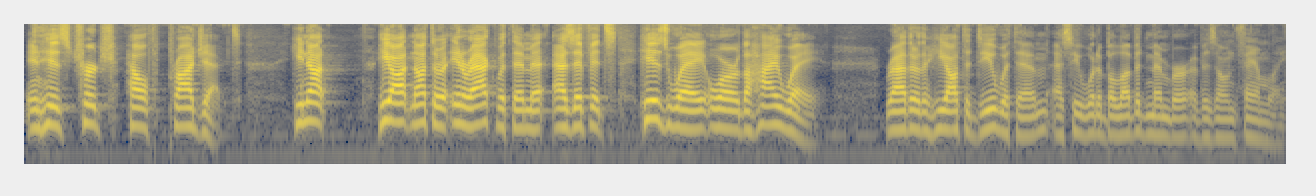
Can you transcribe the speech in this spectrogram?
in his church health project. He, not, he ought not to interact with them as if it's his way or the highway. Rather, he ought to deal with them as he would a beloved member of his own family.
